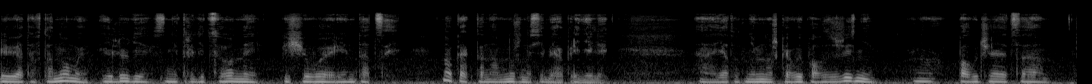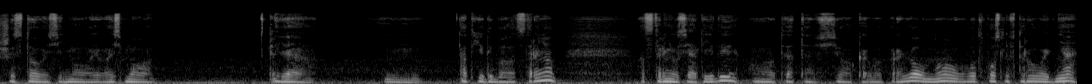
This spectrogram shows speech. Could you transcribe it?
Привет, автономы и люди с нетрадиционной пищевой ориентацией. Ну, как-то нам нужно себя определять. А, я тут немножко выпал из жизни. Ну, получается, 6, 7 и 8 я от еды был отстранен. Отстранился от еды. Вот это все как бы провел. Но вот после второго дня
